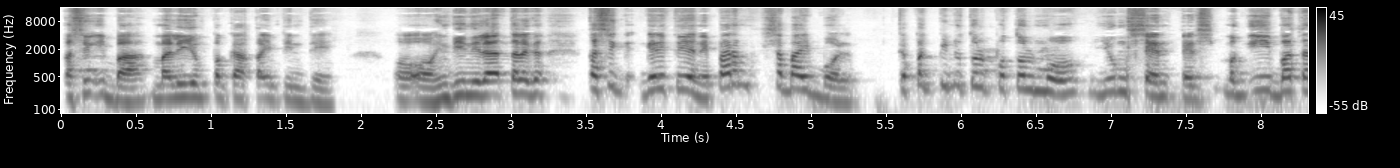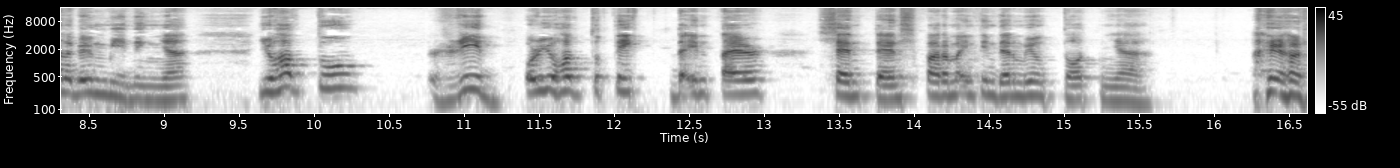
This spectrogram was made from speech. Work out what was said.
Kasi yung iba, mali yung pagkakaintindi. Oo, hindi nila talaga, kasi ganito yan eh, parang sa Bible, kapag pinutol-putol mo yung sentence, mag-iiba talaga yung meaning niya. You have to read or you have to take the entire sentence para maintindihan mo yung thought niya. Ayun.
